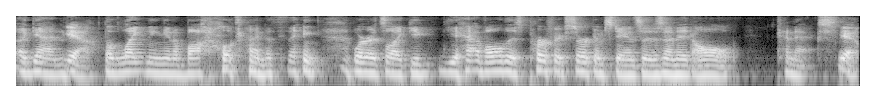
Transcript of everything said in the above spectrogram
Again, Yeah. the lightning in a bottle kind of thing, where it's like you you have all this perfect circumstances and it all connects Yeah.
